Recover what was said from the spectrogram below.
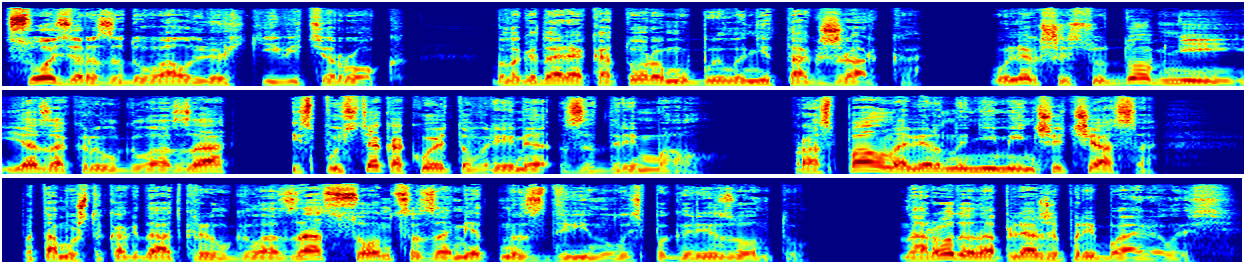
С озера задувал легкий ветерок, благодаря которому было не так жарко. Улегшись удобней, я закрыл глаза и спустя какое-то время задремал. Проспал, наверное, не меньше часа, потому что, когда открыл глаза, солнце заметно сдвинулось по горизонту. Народа на пляже прибавилось.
